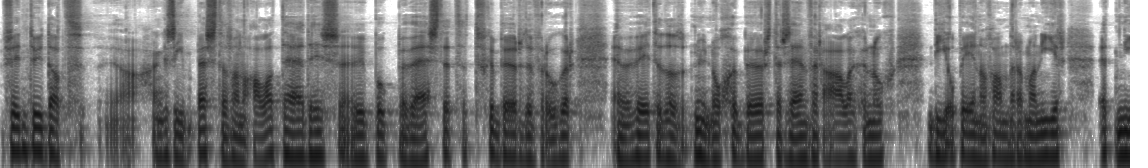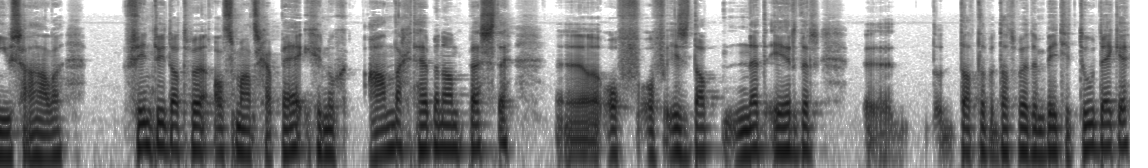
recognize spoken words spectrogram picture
Vindt u dat, ja, aangezien pesten van alle tijden is, eh, uw boek bewijst het, het gebeurde vroeger en we weten dat het nu nog gebeurt, er zijn verhalen genoeg die op een of andere manier het nieuws halen. Vindt u dat we als maatschappij genoeg aandacht hebben aan pesten? Uh, of, of is dat net eerder uh, dat, dat we het een beetje toedekken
